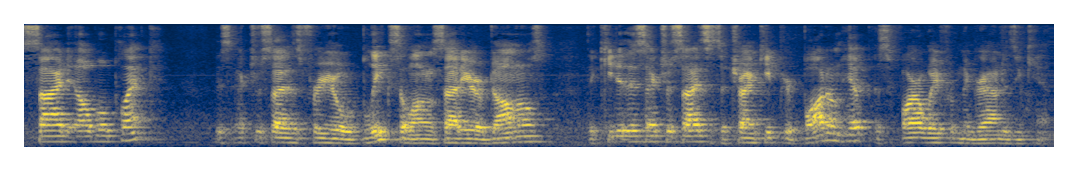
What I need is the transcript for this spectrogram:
side elbow plank. This exercise is for your obliques along the side of your abdominals. The key to this exercise is to try and keep your bottom hip as far away from the ground as you can.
